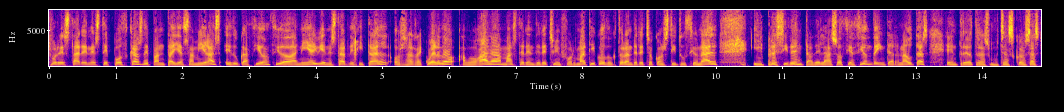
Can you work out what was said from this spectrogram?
por estar en este podcast de Pantallas Amigas, Educación, Ciudadanía y Bienestar Digital. Os recuerdo, abogada, máster en Derecho Informático, doctora en Derecho Constitucional y presidenta de la Asociación de Internautas, entre otras muchas cosas.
